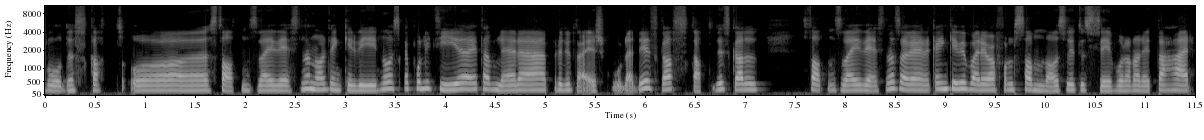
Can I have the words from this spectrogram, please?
både Skatt og Statens vegvesen. Nå tenker vi nå skal politiet etablere produkteierskole. De skal Skatt, de skal Statens vegvesen. Så kan ikke vi bare i hvert fall samle oss litt og se hvordan dette her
